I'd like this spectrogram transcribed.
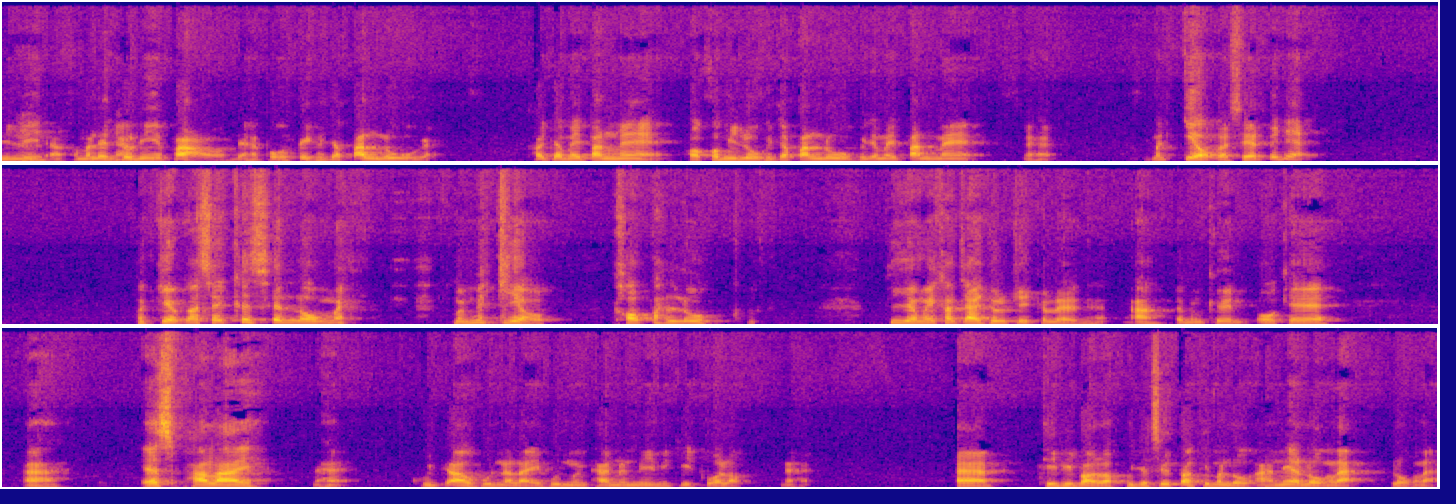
พีลิอืมอะเขามาเล่นครับตัวนี้หรือเปล่านะฮะปกติเขาจะปั้นลูกอะเขาจะไม่ปั้นแม่ พอเขามีลูกเขาจะปั้นลูกเขาจะไม่ปั้นแม่นะฮะมันเกี่ยวกับเซตไปเนี่ยมันเกี่ยวกับเซตขึ้นเส้นลงไหมมันไม่เกี่ยวเขาปั้นลูก ที่ยังไม่เข้าใจธุรกิจก็เลยนะฮะอะแต่มันขึ้นโอเคอ่าเอสพาไลนะฮะคุณจะเอาหุ้นอะไรหุ้นเมืองไทยมันมีไม่กี่ตัวหรอกนะฮะแต่ที่พี่บอกว่าคุณจะซื้อตอนที่มันลงอะเนี่ยลงละลงละ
